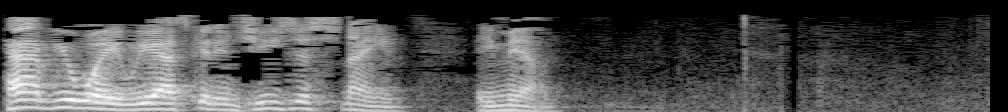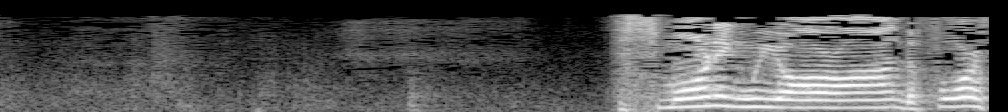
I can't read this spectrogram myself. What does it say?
Have your way. We ask it in Jesus' name. Amen. This morning we are on the fourth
